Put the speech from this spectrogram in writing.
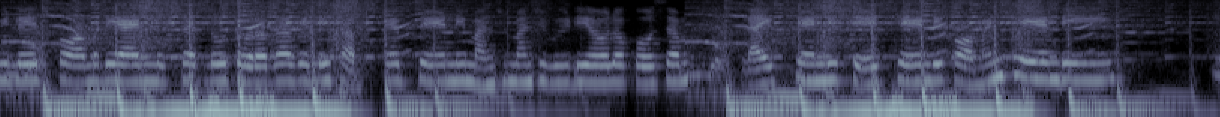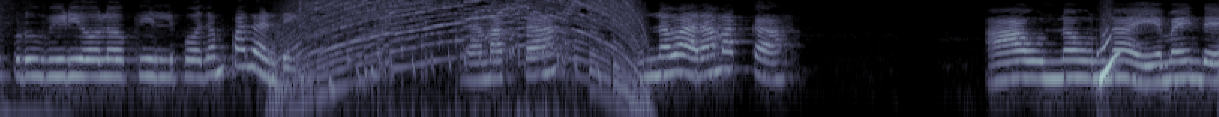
విలేజ్ కామెడీ అండ్ ముచ్చట్లు. త్వరగా వెళ్ళి సబ్స్క్రైబ్ చేయండి. మంచి మంచి వీడియోల కోసం లైక్ చేయండి షేర్ చేయండి కామెంట్ చేయండి. ఇప్పుడు వీడియోలోకి వెళ్ళిపోదాం పదండి. రామక్క ఉన్నవా? రామక్క? ఉన్నా ఉన్నా. ఏమైందే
